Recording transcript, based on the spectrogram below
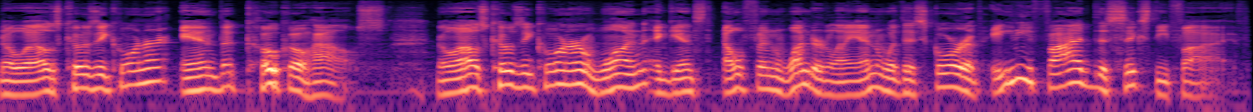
Noel's Cozy Corner and the Cocoa House. Noel's Cozy Corner won against Elfin Wonderland with a score of 85 to 65.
